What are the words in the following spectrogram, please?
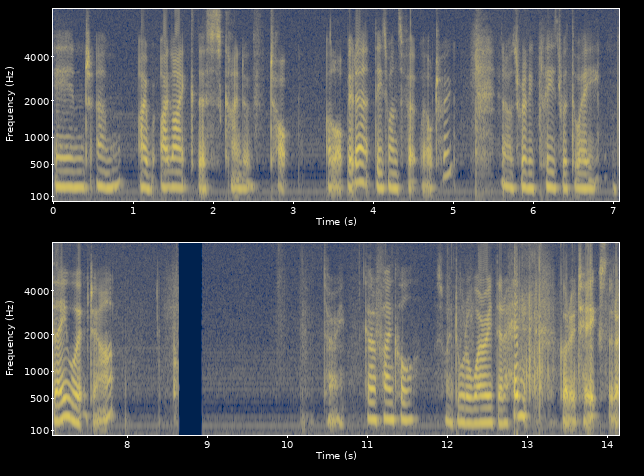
And um, I, I like this kind of top a lot better. These ones fit well too. And I was really pleased with the way they worked out. Sorry, got a phone call. So my daughter worried that I hadn't got a text that I,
